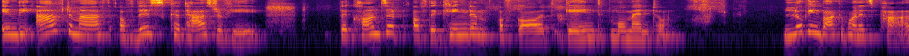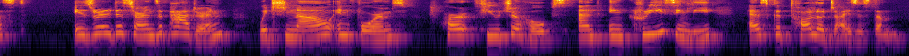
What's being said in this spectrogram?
In the aftermath of this catastrophe, the concept of the kingdom of God gained momentum. Looking back upon its past, Israel discerns a pattern which now informs her future hopes and increasingly eschatologizes them.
